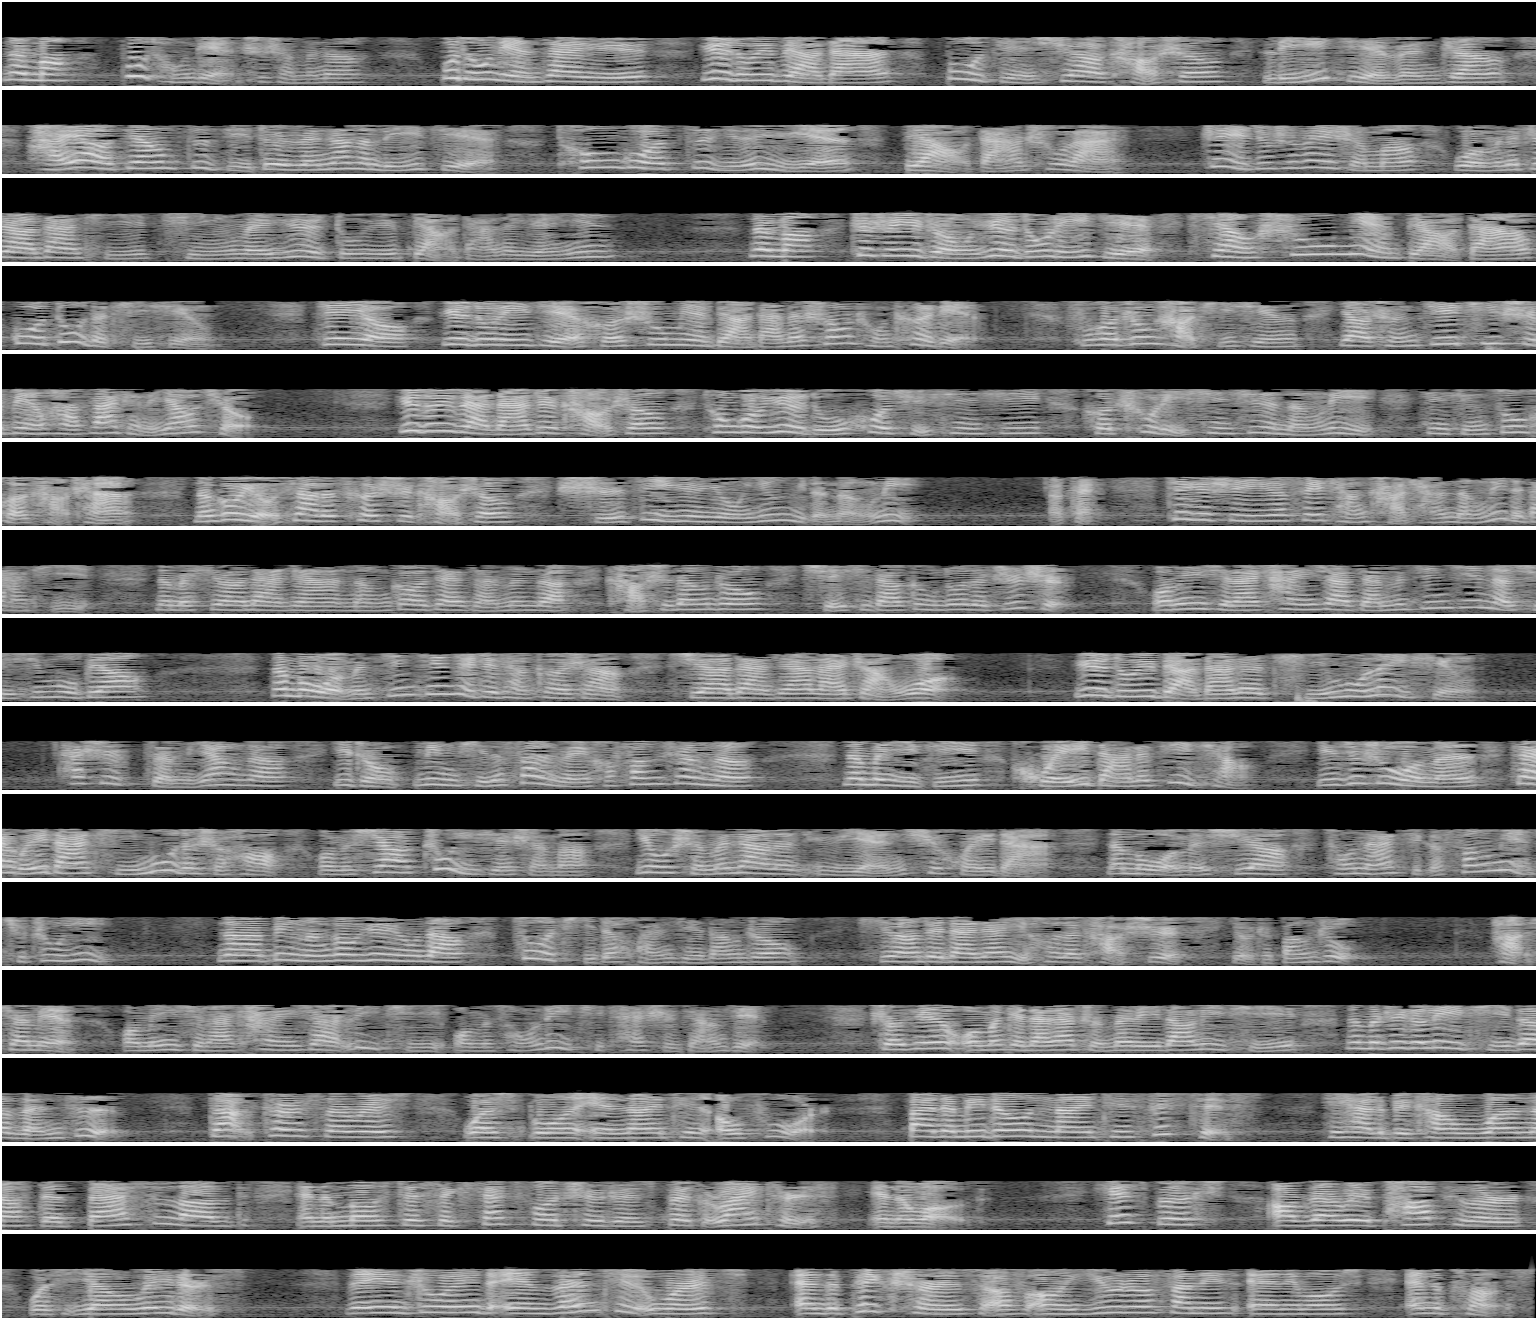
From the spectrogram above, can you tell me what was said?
那么不同点是什么呢？不同点在于，阅读与表达不仅需要考生理解文章，还要将自己对文章的理解通过自己的语言表达出来。这也就是为什么我们的这道大题起名为阅读与表达的原因。那么，这是一种阅读理解向书面表达过渡的题型，兼有阅读理解和书面表达的双重特点，符合中考题型要呈阶梯式变化发展的要求。阅读与表达对考生通过阅读获取信息和处理信息的能力进行综合考察，能够有效的测试考生实际运用英语的能力。OK，这个是一个非常考察能力的大题，那么希望大家能够在咱们的考试当中学习到更多的知识。我们一起来看一下咱们今天的学习目标。那么我们今天在这堂课上需要大家来掌握阅读与表达的题目类型，它是怎么样的一种命题的范围和方向呢？那么以及回答的技巧。也就是我们在回答题目的时候，我们需要注意些什么？用什么样的语言去回答？那么我们需要从哪几个方面去注意？那么并能够运用到做题的环节当中，希望对大家以后的考试有着帮助。好，下面我们一起来看一下例题。我们从例题开始讲解。首先，我们给大家准备了一道例题。那么这个例题的文字：Dr. Series was born in 1904. By the middle 1950s, he had become one of the best loved and most successful children's book writers in the world. His books are very popular with young readers. They enjoy the invented words and the pictures of unusual funny animals and plants.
